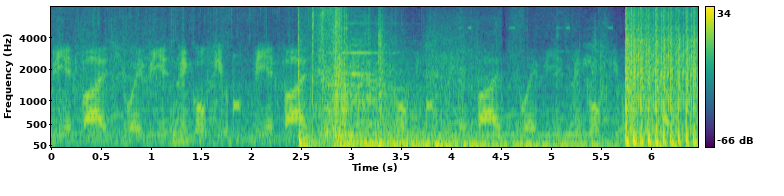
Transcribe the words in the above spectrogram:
Be advised, UAV is bingo fuel. Be advised, UAV is bingo fuel. Be advised, UAV is bingo fuel.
